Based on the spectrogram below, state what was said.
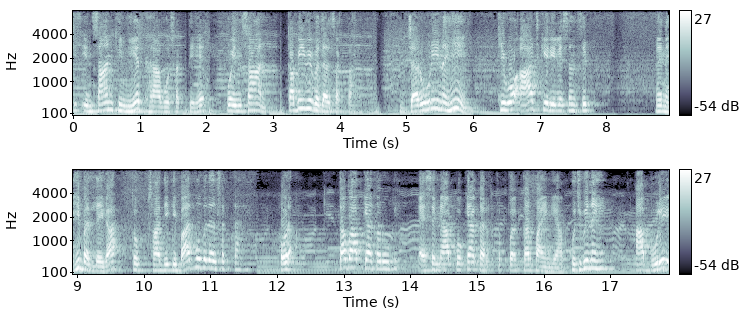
जिस इंसान की नीयत खराब हो सकती है, वो इंसान कभी भी बदल सकता है। ज़रूरी नहीं कि वो आज के रिलेशनशिप में नहीं बदलेगा तो शादी के बाद वो बदल सकता है। और तब आप क्या करोगे? ऐसे में आपको क्या कर कर पाएँगे आप? कुछ भी नहीं। आप बुरे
